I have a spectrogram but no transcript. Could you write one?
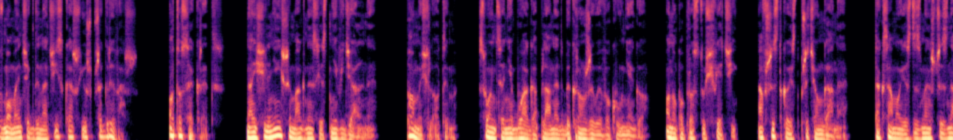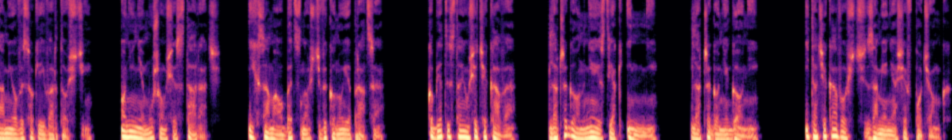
W momencie, gdy naciskasz, już przegrywasz. Oto sekret. Najsilniejszy magnes jest niewidzialny. Pomyśl o tym. Słońce nie błaga planet, by krążyły wokół niego. Ono po prostu świeci, a wszystko jest przyciągane. Tak samo jest z mężczyznami o wysokiej wartości. Oni nie muszą się starać. Ich sama obecność wykonuje pracę. Kobiety stają się ciekawe. Dlaczego on nie jest jak inni? Dlaczego nie goni? I ta ciekawość zamienia się w pociąg.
